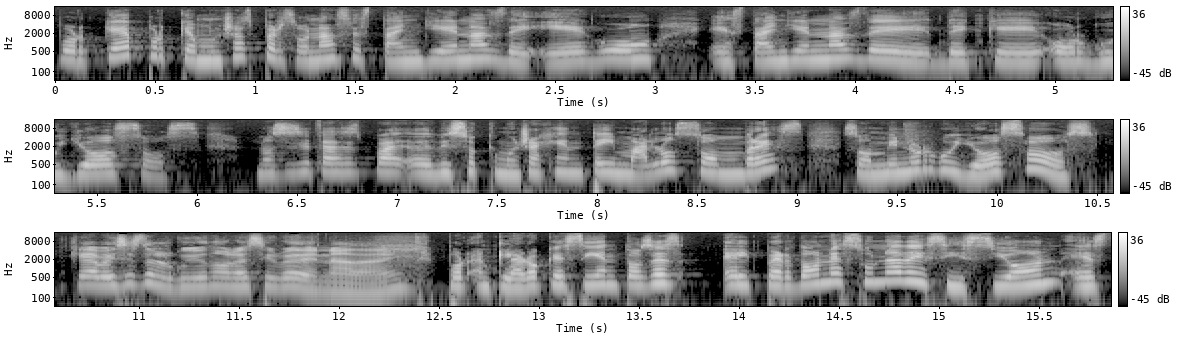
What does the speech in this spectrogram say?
¿Por qué? Porque muchas personas están llenas de ego, están llenas de, de que orgullosos. No sé si te has visto que mucha gente y malos hombres son bien orgullosos. Que a veces el orgullo no le sirve de nada, ¿eh? Por- claro que sí. Entonces, el perdón es una decisión, es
